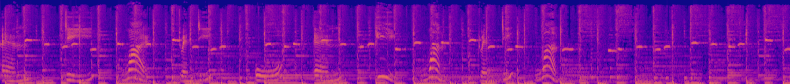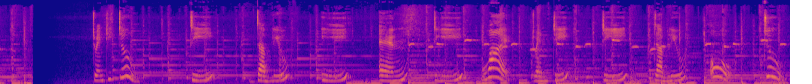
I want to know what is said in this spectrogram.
N T Y twenty O 21. Twenty-two. T W E N T Y. Twenty. T W O. Two.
